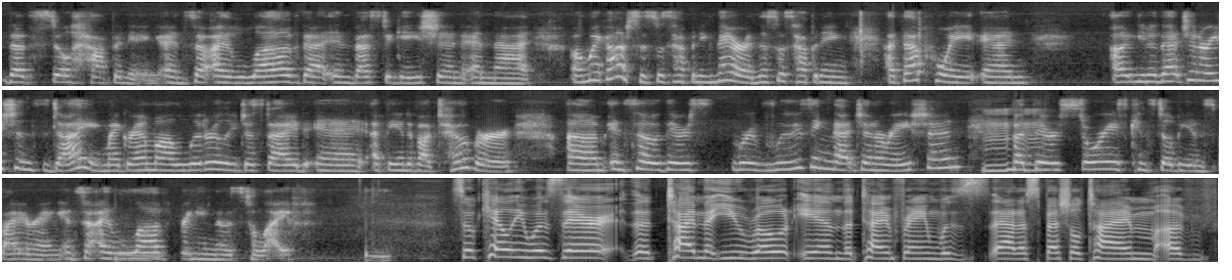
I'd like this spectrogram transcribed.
that's still happening and so i love that investigation and that oh my gosh this was happening there and this was happening at that point and uh, you know that generation's dying. My grandma literally just died in, at the end of October, um, and so there's we're losing that generation, mm-hmm. but their stories can still be inspiring, and so I love bringing those to life. So Kelly, was there the time that you wrote in the time frame? Was that a special time of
